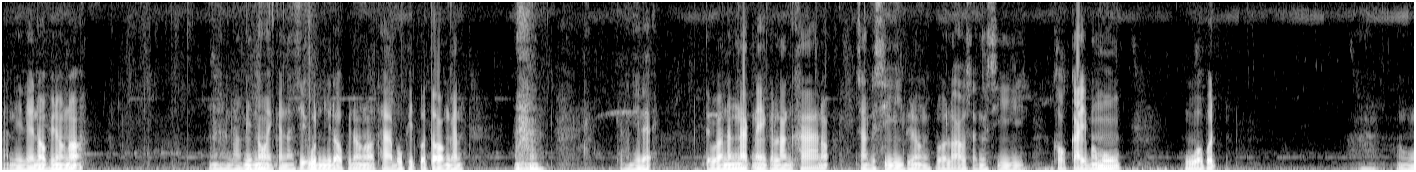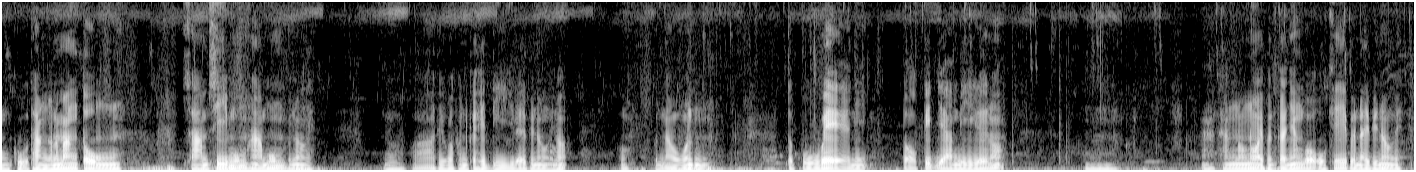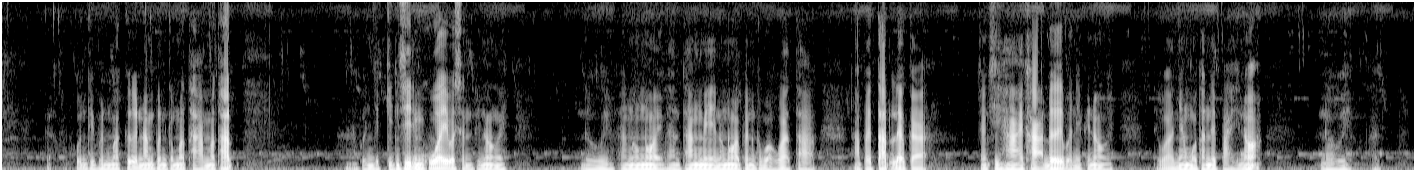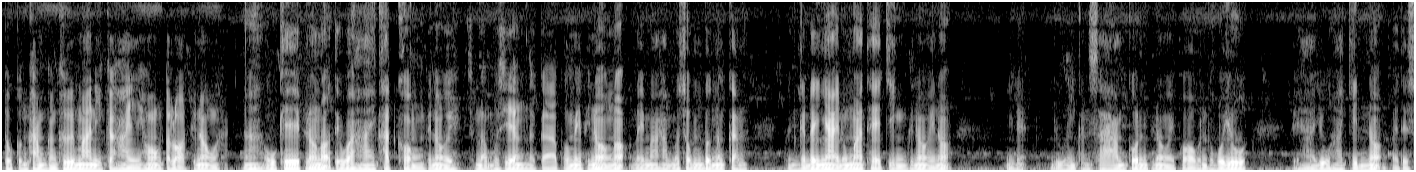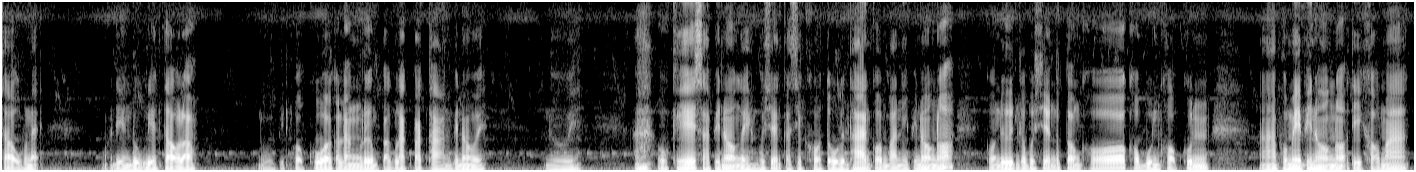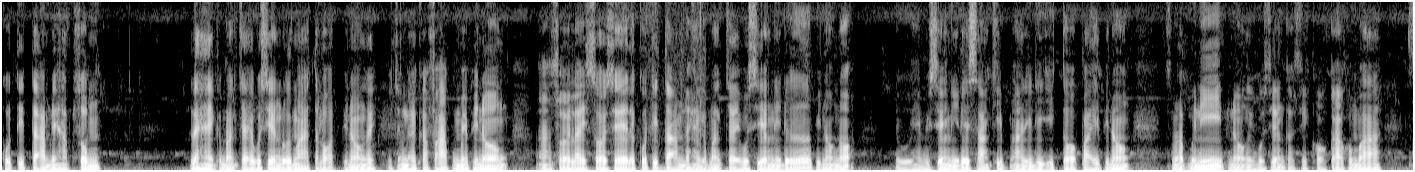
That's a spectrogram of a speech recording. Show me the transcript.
อันนี้แหละเนาะพี่น้องเนาะหลังนิดน้อยกันอาจสิอุ่นอยู่ดอกพี่น้องเนาะถ้าบพิษบ่ตองกันกันนี่แหละแต่ว่านักๆในกันหลังคาเนาะสังกะสีพี่น้องเพราะเราเอาสังกะสีข้อไก่มามุงหัวเบิดกุถังกระมังตรงสามสี่มุมหามุมพี่น้องเลยเออว้าถือว่าเพิ่นก็เฮ็ดดีเลยพี่น้องเอ้ยเนาะเพิ่นเอาวันตะปูแว่นี่ ตอกติดอย่างดีเลยเนาะอ่าทางน้องน้อยเพิ่นก็ยังบ่โอเคปานใดพี่น้องเอ้ยคนที่เพิ่นมาเกิดน้ำเพิ่นก็มาถามมาทัดเพิ่นจะกินสิ้นคุ้ยว่าซั่นพี่น้องเอ้ยโดยทางน้องน้อยทางแม่น้องน้อยเพิ่นก็บอกว่าถ้าไปตัดแล้วก็จังสิหายขาดเลยบัดนี้พี่น้องเอ้ยแต่ว่ายังบ่ทันได้ไปเนาะโดยตกกลางค่ำกลางคืนมานี่ก็ให้ห้องตลอดพี่น้องนะโอเคพี่น้องเนาะถือว่าหายขัดข้องพี่น้องเอ้ยำหรับบ่เสียงแล้วก็พ่อแม่พี่น้องเนาะได้มารับมาชมเบิ่งน้กันเพิ่นก็ได้ย้ายลงมาแท้จริงพี่น้องเอ้เนาะนี่แหละอยู่นํกันสามคนพี่น้องเอ้พ่อเพิ่นก็บ่อยู่ไปหาอยู่หากินเนาะไปแต่เช้าพุ่นแหละมาเลี้ยงลูกเลี้ยงเต้าแล้วโดยปิดครอบครัวกำลังเริ่มปักหลักปักฐานพี่น้องเอ้ยโดยอะโอเคสาพี่น้องเอ้ยบ่เชียงกสิขอโตเดินทางก่อนบานนี้พี่น้องเนาะก่อนอื่นกับบ่เชียงก็ต้องขอขอบบุญขอบคุณ อ่าพ่อแม่พี่น้องเนาะที่เข้ามากดติดตามได้รับชมและให้กำลังใจบ่เสียงโดยมาตลอดพี่น้องเลยจังไดก็ฝากพ่อแม่พี่น้องอ่าซอยไล่ซอยแชร์และกดติดตามและให้กำลังใจบ่เสียงนี่เด้อพี่น้องเนาะโดยให้บ่เสียงนี่ได้สร้างคลิปอาดีๆอีกต่อไปพี่น้องสำหรับมื้อนี้พี่น้องเอ้ยบ่เสียงก็สิขอกล่าวคำว่า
